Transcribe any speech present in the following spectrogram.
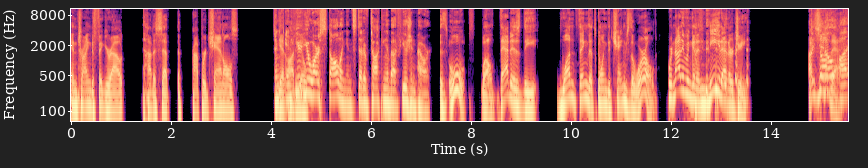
and trying to figure out how to set the proper channels to And, get and audio. here you are stalling instead of talking about fusion power. is oh well that is the one thing that's going to change the world we're not even going to need energy I saw that. uh,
